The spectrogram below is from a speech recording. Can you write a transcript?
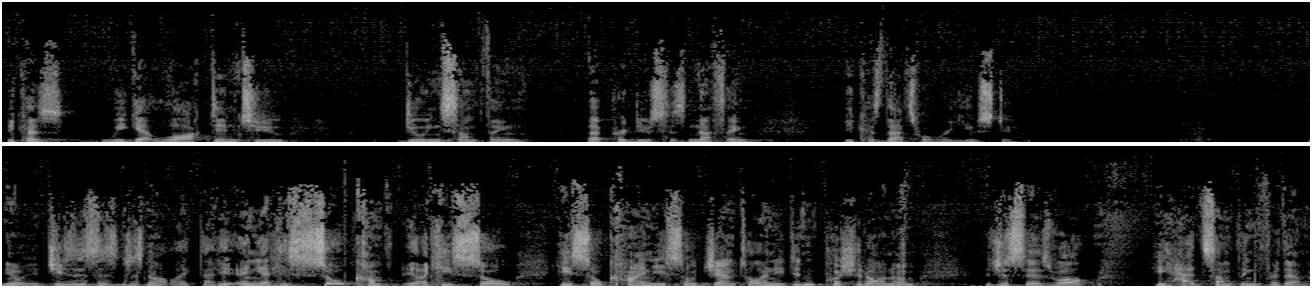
because we get locked into doing something that produces nothing because that's what we're used to. You know, Jesus is just not like that. And yet he's so comf- like he's so he's so kind, he's so gentle, and he didn't push it on them. It just says, well, he had something for them.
